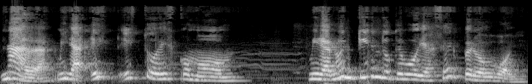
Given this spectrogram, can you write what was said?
Nada, mira, esto es como, mira, no entiendo qué voy a hacer, pero voy.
